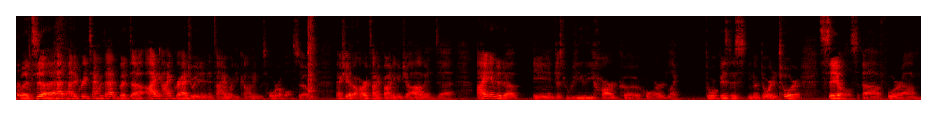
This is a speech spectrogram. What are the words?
but uh, had, had a great time with that. But uh, I, I graduated in a time where the economy was horrible. So I actually had a hard time finding a job, and uh, I ended up in just really hardcore, like door, business, you know, door to door sales uh, for, um,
